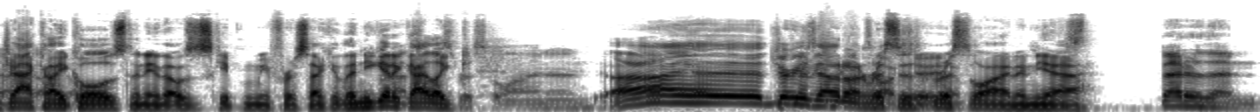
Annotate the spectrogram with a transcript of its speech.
Jack, Eichel is the name that was escaping me for a second. Then you get a guy like Ristolainen. Uh, jury's Depending out on you Rist- talk to, yeah. Ristolainen, yeah. better than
